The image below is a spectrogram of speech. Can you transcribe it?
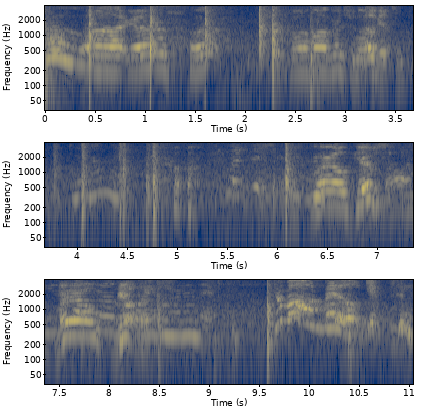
Alright guys, well, going on my adventure now. I'll get some. What adventure? Mel Gibson. Mel Gibson. killed one in there. Come on, Mel Gibson.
